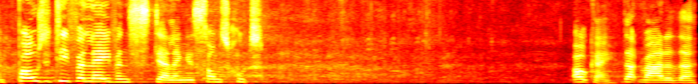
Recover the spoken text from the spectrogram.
Een positieve levensstelling is soms goed. Oké, dat waren de,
